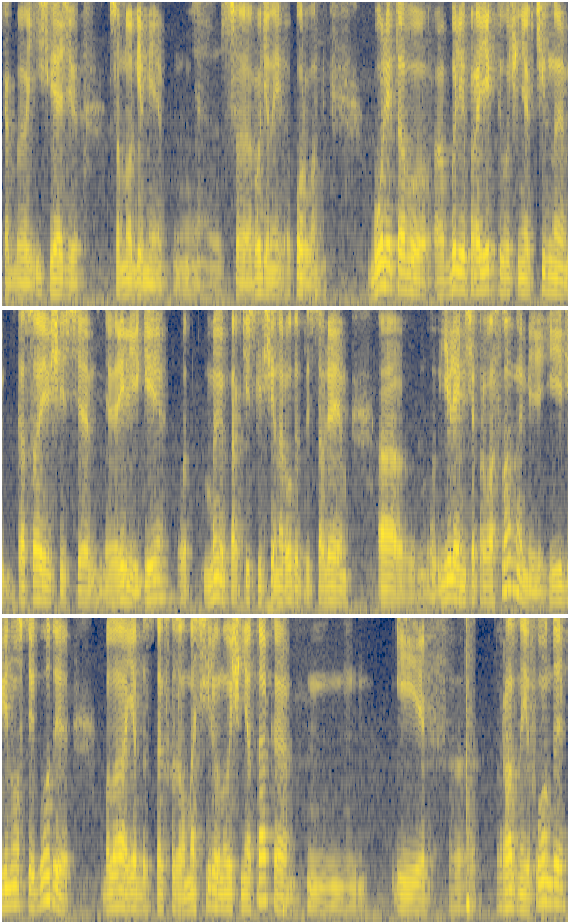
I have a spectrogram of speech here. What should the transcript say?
как бы и связью со многими с родиной порваны. Более того, были проекты очень активно касающиеся религии. Вот мы практически все народы представляем, а, являемся православными, и в 90-е годы была, я бы так сказал, массированная очень атака, и разные фонды а,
